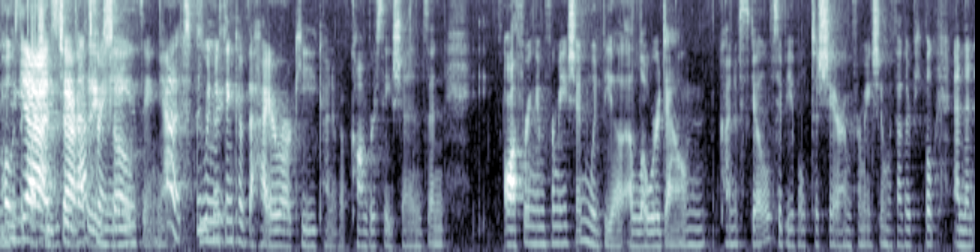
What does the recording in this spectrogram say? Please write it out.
pose the yeah, questions too. That's exactly. That's So- amazing. yeah, Yeah, been when you think of the hierarchy, kind of of conversations and offering information would be a, a lower down kind of skill to be able to share information with other people, and then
